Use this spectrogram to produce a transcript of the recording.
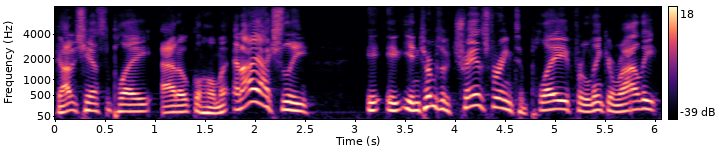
got a chance to play at Oklahoma. And I actually, in terms of transferring to play for Lincoln Riley,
